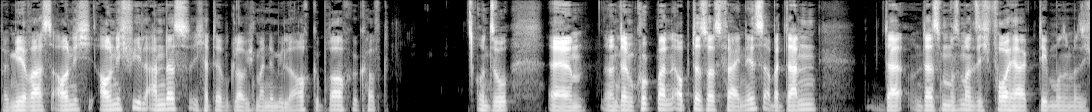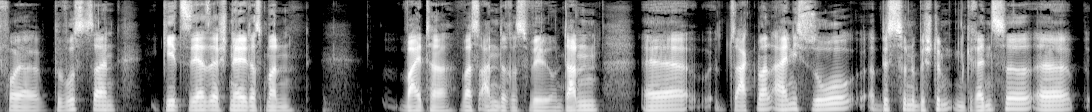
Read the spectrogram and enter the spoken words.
bei mir war es auch nicht, auch nicht viel anders. Ich hatte, glaube ich, meine Mühle auch gebraucht gekauft und so. Ähm, und dann guckt man, ob das was für einen ist, aber dann, da, und das muss man sich vorher, dem muss man sich vorher bewusst sein, geht sehr, sehr schnell, dass man weiter was anderes will. Und dann äh, sagt man eigentlich so, bis zu einer bestimmten Grenze äh,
